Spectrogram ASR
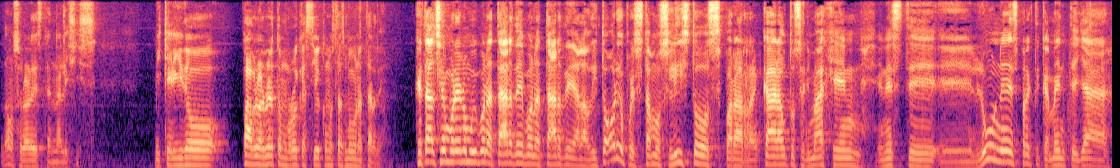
Vamos a hablar de este análisis. Mi querido Pablo Alberto Morroy Castillo, ¿cómo estás? Muy buena tarde. ¿Qué tal, señor Moreno? Muy buena tarde, buena tarde al auditorio. Pues estamos listos para arrancar Autos en Imagen en este eh, lunes, prácticamente ya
